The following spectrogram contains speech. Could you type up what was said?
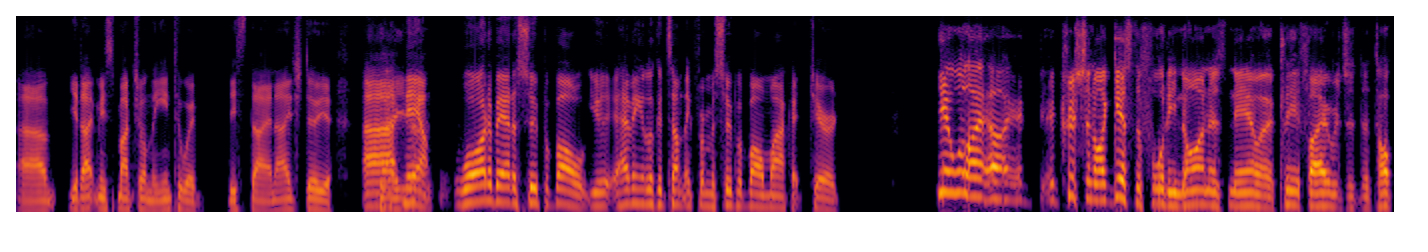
um, you don't miss much on the interweb this day and age, do you? Uh, no, you now, don't. what about a Super Bowl? You're having a look at something from a Super Bowl market, Gerard. Yeah, well, I, I, Tristan, I guess the 49ers now are clear favourites at the top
